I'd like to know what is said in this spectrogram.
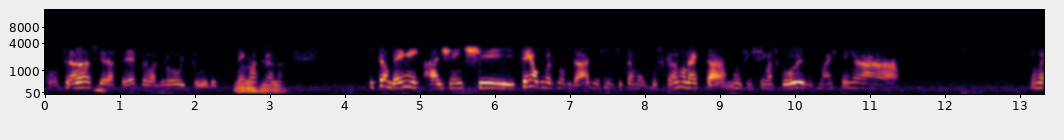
com transfer até pela Grow e tudo. Bem Maravilha. bacana. E também a gente tem algumas novidades assim que estamos buscando, né? Que está muito em cima as coisas, mas tem a uma,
